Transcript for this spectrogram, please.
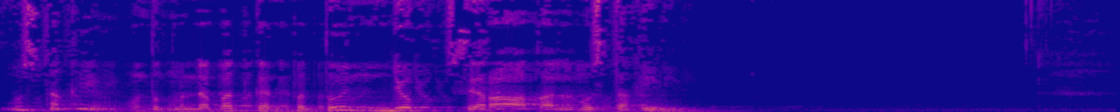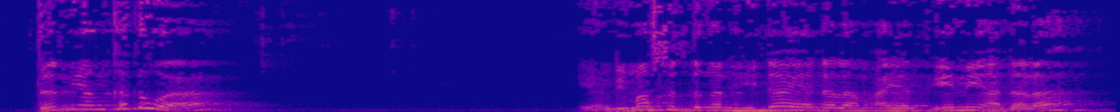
mustaqim untuk mendapatkan petunjuk siratal mustaqim. Dan yang kedua, yang dimaksud dengan hidayah dalam ayat ini adalah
